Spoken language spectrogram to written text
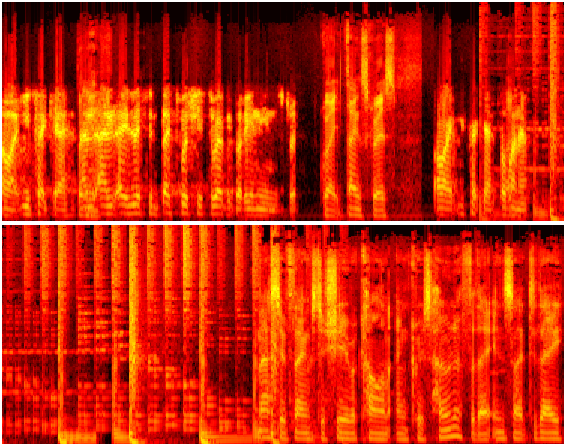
All right, you take care. And, and, and, listen, best wishes to everybody in the industry. Great. Thanks, Chris. All right, you take care. Bye bye now. Massive thanks to Shehryar Khan and Chris Honer for their insight today.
